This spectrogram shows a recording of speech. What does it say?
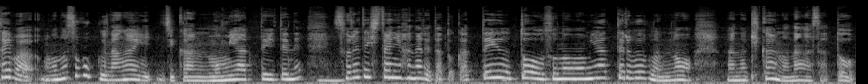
例えばものすごく長い時間もみ合っていてね、それで下に離れたとかっていうとそのもみ合ってる部分のあの期間の長さと、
